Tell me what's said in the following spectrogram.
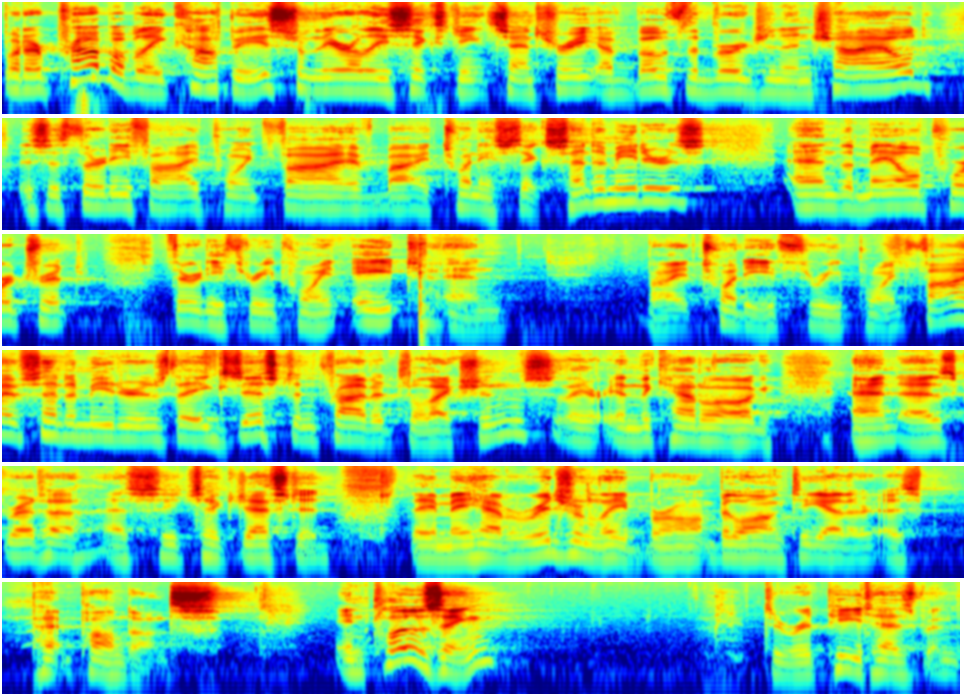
What are probably copies from the early 16th century of both the Virgin and Child. This is 35.5 by 26 centimeters, and the male portrait, 33.8 and by 23.5 centimeters. They exist in private collections. They are in the catalog, and as Greta, as she suggested, they may have originally belonged together as pendants. In closing, to repeat has been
